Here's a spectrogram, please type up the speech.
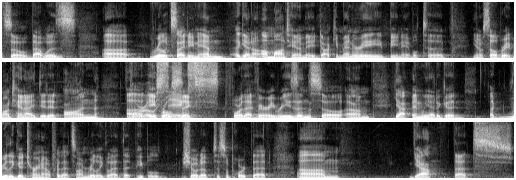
So that was uh, real exciting, and again, a, a Montana-made documentary. Being able to you know celebrate Montana, I did it on uh, April 406. sixth for that very reason. So um, yeah, and we had a good, a really good turnout for that. So I'm really glad that people showed up to support that. Um, yeah, that's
